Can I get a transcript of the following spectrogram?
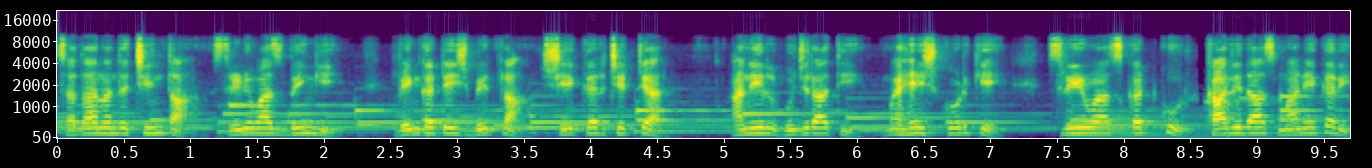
सदानंद चिंता श्रीनिवास बेंगी व्यंकटेश बेटला शेखर चिट्ट्यार अनिल गुजराती महेश कोडके श्रीनिवास कटकूर कालिदास मानेकरी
